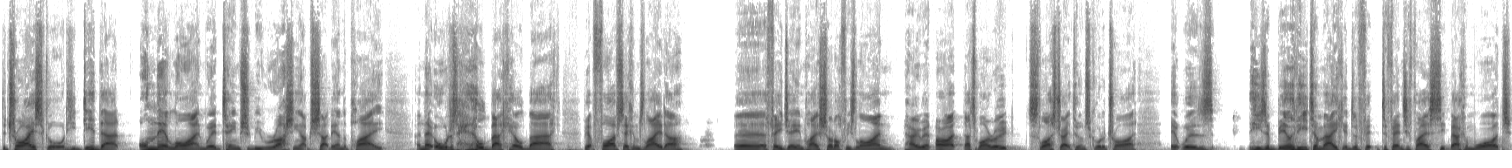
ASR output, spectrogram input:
The try scored, he did that on their line where teams should be rushing up to shut down the play, and they all just held back, held back. About five seconds later, uh, a Fijian player shot off his line. Harry went, all right, that's my route, sliced straight through and scored a try. It was his ability to make a def- defensive player sit back and watch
